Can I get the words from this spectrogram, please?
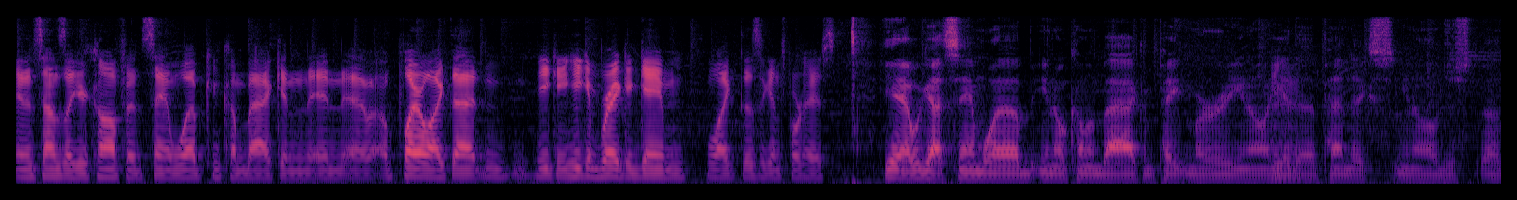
and it sounds like you're confident Sam Webb can come back and, and uh, a player like that he can he can break a game like this against Fort Hays. Yeah, we got Sam Webb, you know, coming back, and Peyton Murray. You know, he had Mhm. the appendix, you know, just an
